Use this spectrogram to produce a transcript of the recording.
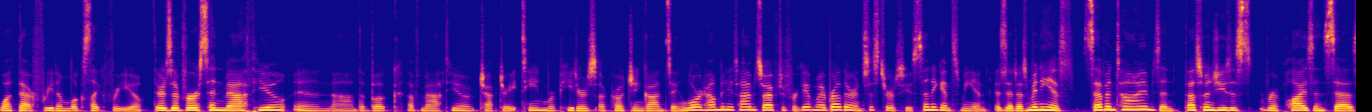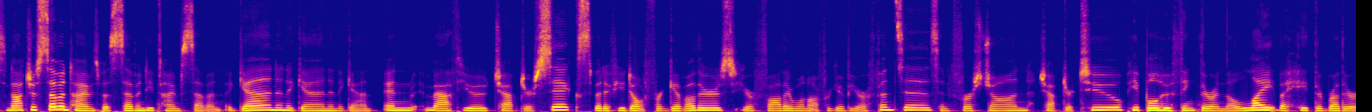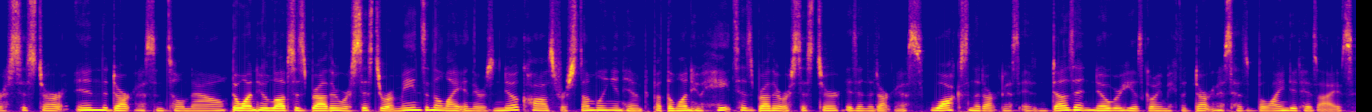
what that freedom looks like for you. There's a verse in Matthew, in uh, the book of Matthew, chapter 18, where Peter's approaching God saying, Lord, how many times do I have to forgive my brother and sisters who sin against me? And is it as many as seven times? And that's when Jesus replies and says, Not just seven times, but 70 times seven, again and again and again. In Matthew chapter 6, but if you don't forgive others, your Father will not forgive your offenses. In 1 John chapter 2, people who think they're in the light but hate their brother or sister are in the darkness until now. The one who loves his brother or sister remains in the light, and there is no cause for stumbling in him. But the one who hates his brother or sister is in the darkness, walks in the darkness, and doesn't know where he is going because the darkness has blinded his eyes.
